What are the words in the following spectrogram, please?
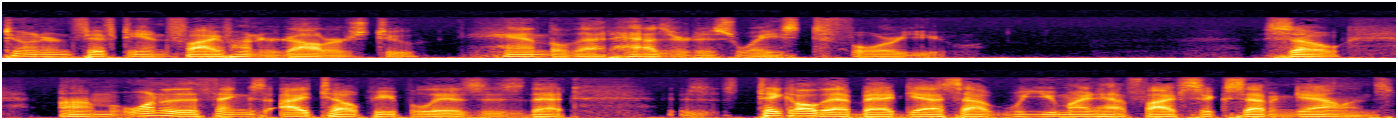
250 and 500 dollars to handle that hazardous waste for you. So, um, one of the things I tell people is is that take all that bad gas out. Well, you might have five, six, seven gallons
